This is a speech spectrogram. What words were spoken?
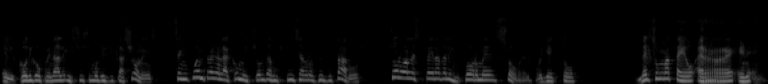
El Código Penal y sus modificaciones se encuentran en la Comisión de Justicia de los Diputados, solo a la espera del informe sobre el proyecto. Nelson Mateo, RNN.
